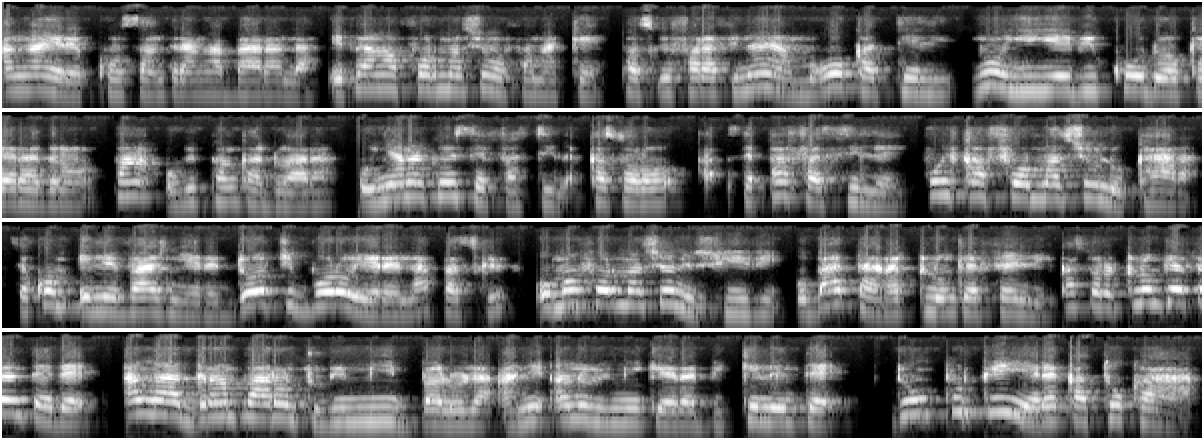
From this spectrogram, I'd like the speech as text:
an k'an yɛrɛ concentre an ka baara la epi an ka formation fana kɛ parce que farafina yan mɔgɔw ka teli n'o y'i ye bi ko dɔ kɛra dɔrɔn pan o bi pan ka don ara o ɲɛnakɛ c'est facile ka sɔrɔ c'est pas facile fo i ka formation lo kara c'est comme élevage yɛrɛ dɔ ci bɔr'o yɛrɛ la parce que o ma formation ni suivi o b'a tara tulonkɛfɛn le ka sɔrɔ tulonkɛfɛn tɛ dɛ an ka grand parent tun bi min balola ani an n'u bi min kɛra bi kelen tɛ donc pour que i yɛrɛ ka to ka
